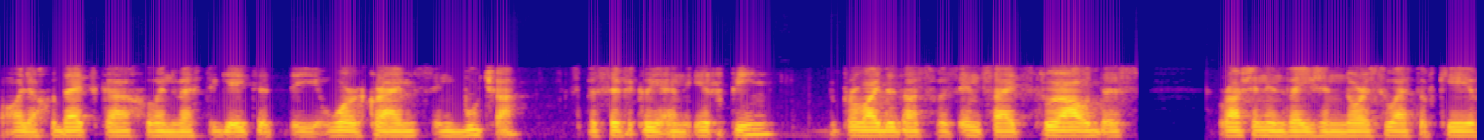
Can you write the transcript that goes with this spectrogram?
Olya Khudetska who investigated the war crimes in Bucha specifically and Irpin provided us with insights throughout this Russian invasion northwest of Kiev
